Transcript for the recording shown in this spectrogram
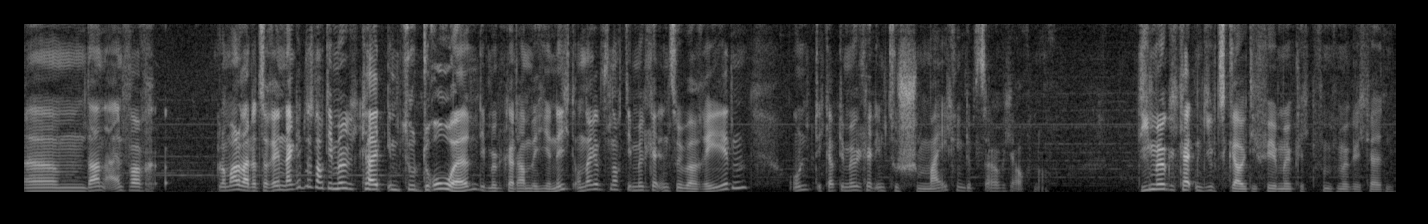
Ähm, dann einfach normal weiterzureden. Dann gibt es noch die Möglichkeit, ihm zu drohen. Die Möglichkeit haben wir hier nicht. Und dann gibt es noch die Möglichkeit, ihn zu überreden. Und ich glaube, die Möglichkeit, ihm zu schmeicheln, gibt es da, glaube ich, auch noch. Die Möglichkeiten gibt es, glaube ich, die vier möglich fünf Möglichkeiten.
